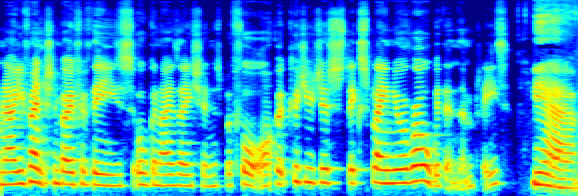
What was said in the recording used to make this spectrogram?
Now, you've mentioned both of these organisations before, but could you just explain your role within them, please? Yeah,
